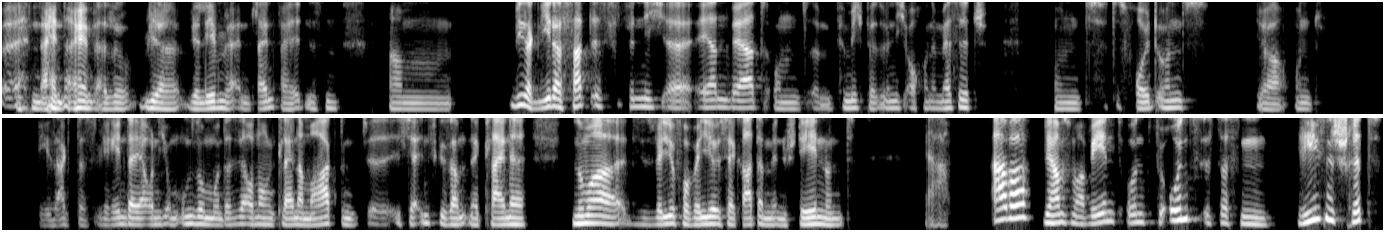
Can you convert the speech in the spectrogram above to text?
Äh, nein, nein, also wir, wir leben ja in kleinen Verhältnissen. Ähm, wie gesagt, jeder Sat ist, finde ich, äh, ehrenwert und ähm, für mich persönlich auch eine Message. Und das freut uns. Ja, und wie gesagt, das, wir reden da ja auch nicht um Umsummen und das ist ja auch noch ein kleiner Markt und äh, ist ja insgesamt eine kleine Nummer. Dieses Value for Value ist ja gerade am Entstehen und ja. Aber wir haben es mal erwähnt und für uns ist das ein Riesenschritt,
